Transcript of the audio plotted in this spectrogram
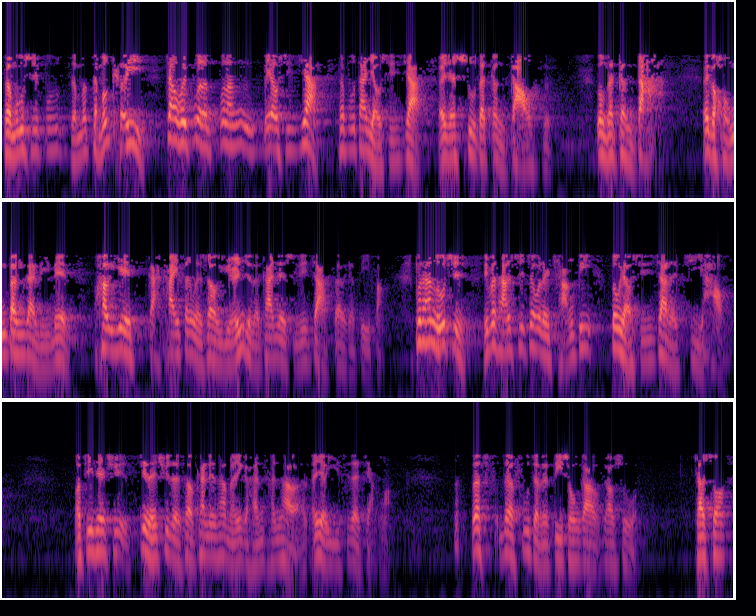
这牧师不怎么怎么可以？教会不能不能没有十字架？他不但有十字架，而且竖得更高，弄得更大。那个红灯在里面，黑夜开灯的时候，远远的看见十字架在那个地方。不但如此，礼拜堂四周围的墙壁都有十字架的记号。我今天去，今天去的时候，看见他们一个很很好、很有意思的讲话。那那负责的弟兄告告诉我，他说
